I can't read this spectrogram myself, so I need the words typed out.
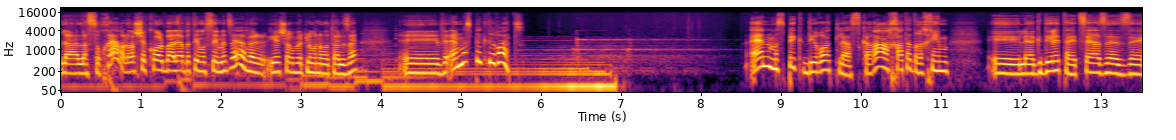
לסוחר, לא שכל בעלי הבתים עושים את זה, אבל יש הרבה תלונות על זה, אה, ואין מספיק דירות. אין מספיק דירות להשכרה, אחת הדרכים אה, להגדיל את ההיצע הזה זה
